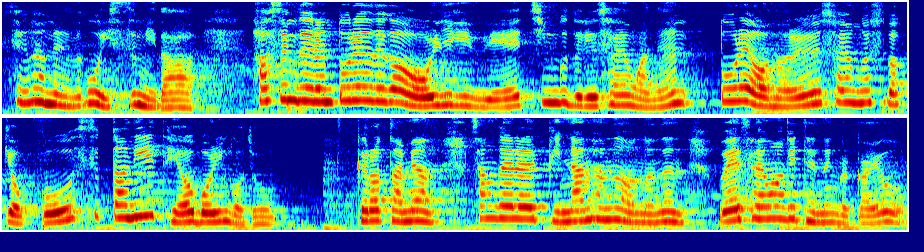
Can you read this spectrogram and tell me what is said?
생산해내고 있습니다. 학생들은 또래들과 어울리기 위해 친구들이 사용하는 또래 언어를 사용할 수밖에 없고 습관이 되어버린 거죠. 그렇다면 상대를 비난하는 언어는 왜 사용하게 되는 걸까요?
